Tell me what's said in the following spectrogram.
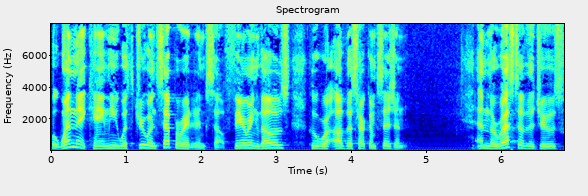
But when they came, he withdrew and separated himself, fearing those who were of the circumcision. And the rest of the Jews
